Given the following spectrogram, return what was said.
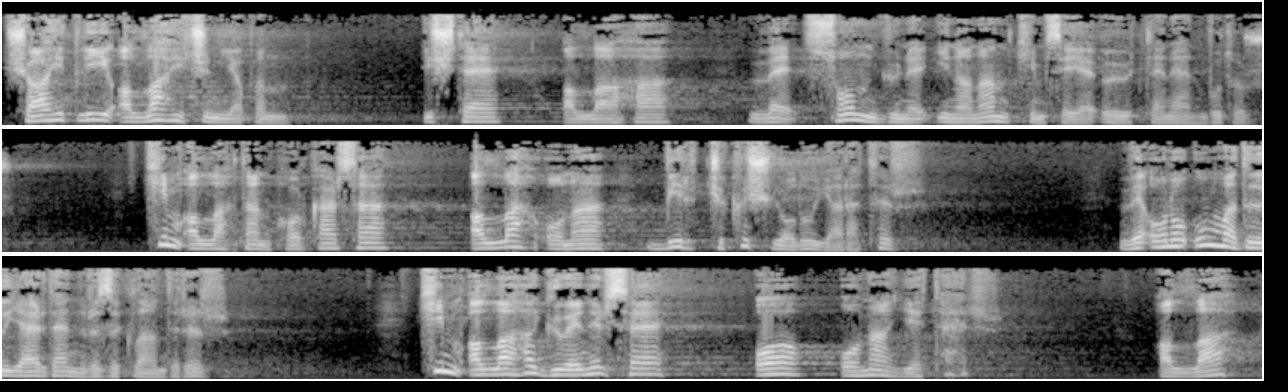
Şahitliği Allah için yapın. İşte Allah'a ve son güne inanan kimseye öğütlenen budur. Kim Allah'tan korkarsa, Allah ona bir çıkış yolu yaratır ve onu ummadığı yerden rızıklandırır. Kim Allah'a güvenirse o ona yeter. Allah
